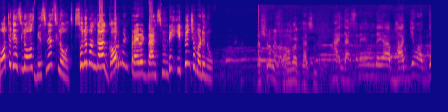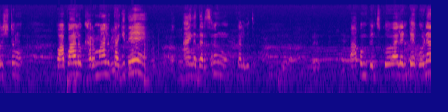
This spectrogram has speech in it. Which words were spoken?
మోర్టగేజ్ లోన్స్ బిజినెస్ లోన్స్ సులభంగా గవర్నమెంట్ ప్రైవేట్ బ్యాంక్స్ నుండి ఇప్పించబడును. దర్శనం ఎలా ఉంది? స్వామివారి దర్శనం. ఆయన దర్శనం ఏముందయ్యా భాగ్యం అదృష్టం పాపాలు కర్మాలు తగితే ఆయన దర్శనం కలుగుతుంది. పాపం పెంచుకోవాలంటే కూడా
